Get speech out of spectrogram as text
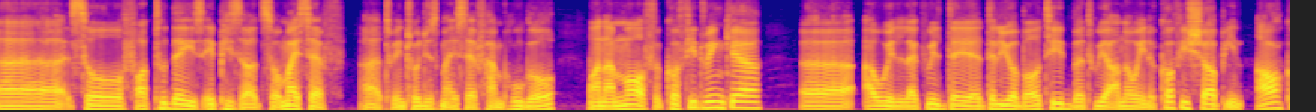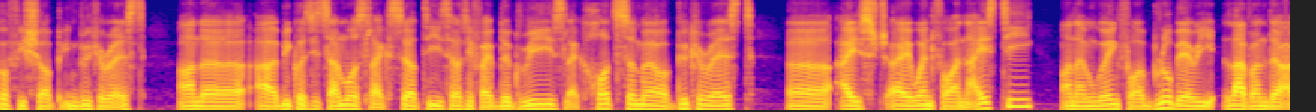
Uh, so for today's episode, so myself, uh, to introduce myself, I'm Hugo, and I'm more of a coffee drinker. Uh, I will like will tell you about it, but we are now in a coffee shop, in our coffee shop in Bucharest, and uh, uh, because it's almost like 30, 35 degrees, like hot summer of Bucharest, uh, I I went for an iced tea, and I'm going for a blueberry lavender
